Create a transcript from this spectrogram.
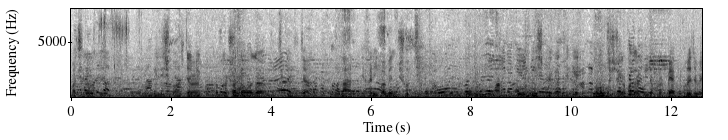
মাছের আড়তে এবং ইলিশ মাছ যারা ভাজা কিনতে চান আর এখানেই পাবেন সবজি। মাত্র বিশ টাকা থেকে পঞ্চাশ টাকার বাজার করলে আপনার ব্যাগ ভরে যাবে।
